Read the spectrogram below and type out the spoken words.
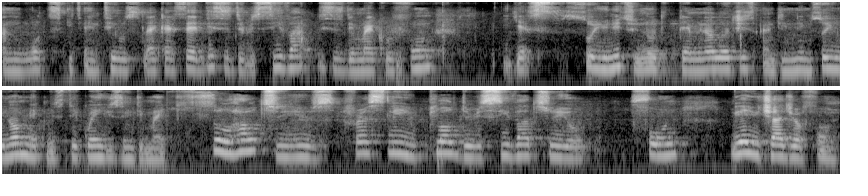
and what it entails. Like i said this is the receiver this is the microphone. Yes so you need to know the terminologies and the name so you will not make mistake when using the mic so how to use? Firstly you plug the receiver to your phone. Where you charge your phone?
